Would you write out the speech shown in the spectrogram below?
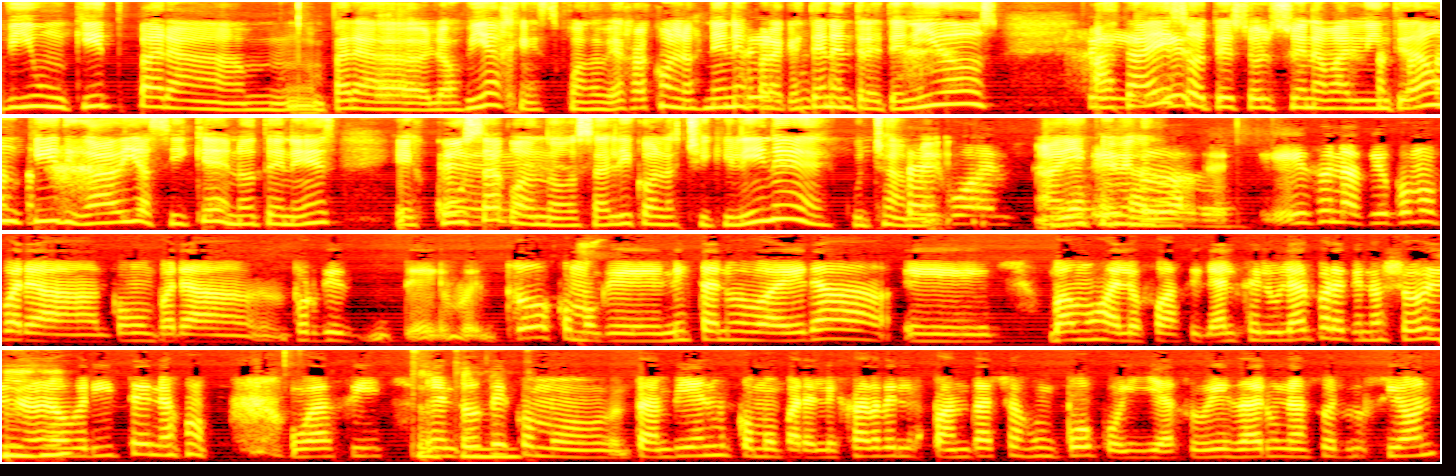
vi un kit para, mm, para los viajes, cuando viajas con los nenes para que estén entretenidos. Hasta eso te soluciona, Marilyn. Te da un kit, Gaby, así que no tenés excusa eh, cuando salí con los chiquilines. Escuchame. Ahí Eso nació como para, como para, porque eh, todos como que en esta nueva era vamos a lo fácil, al celular para que no llore, no lo grite, no, o así. Entonces, como también como para alejar de las pantallas un poco y a su vez dar una solución,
